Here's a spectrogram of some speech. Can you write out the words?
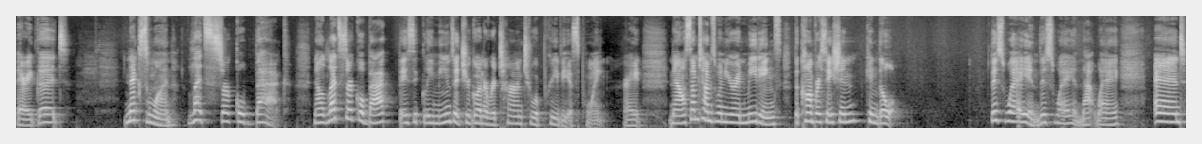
Very good. Next one, let's circle back. Now, let's circle back basically means that you're going to return to a previous point, right? Now, sometimes when you're in meetings, the conversation can go this way and this way and that way. And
